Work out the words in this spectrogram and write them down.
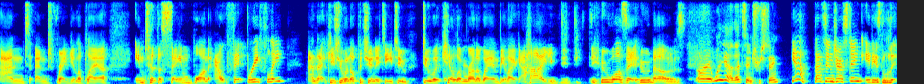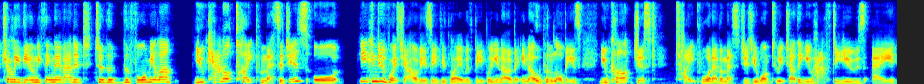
and and regular player, into the same one outfit briefly. And that gives you an opportunity to do a kill and run away and be like, aha, you, who was it? Who knows? All right. Well, yeah, that's interesting. Yeah, that's interesting. It is literally the only thing they've added to the, the formula. You cannot type messages or you can do voice chat obviously if you play with people you know, but in open lobbies, you can't just type whatever messages you want to each other. You have to use a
